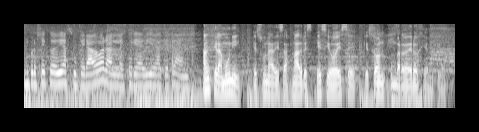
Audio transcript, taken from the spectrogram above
un proyecto de vida superador a la historia de vida que traen. Ángela Muni es una de esas madres SOS que son un verdadero ejemplo.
